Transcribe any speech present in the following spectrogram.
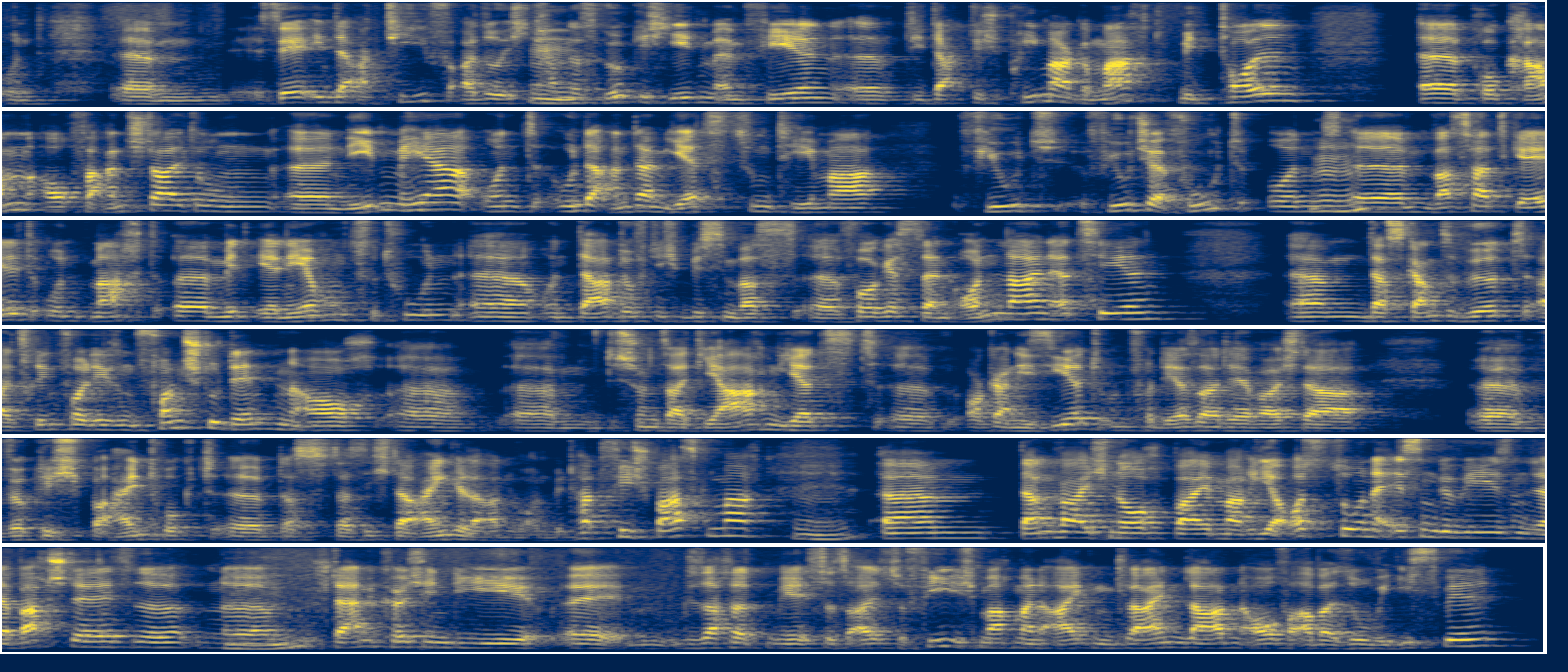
und ähm, sehr interaktiv. Also ich kann mhm. das wirklich jedem empfehlen, äh, didaktisch prima gemacht, mit tollen äh, Programmen, auch Veranstaltungen äh, nebenher und unter anderem jetzt zum Thema Future Food und mhm. ähm, was hat Geld und Macht äh, mit Ernährung zu tun. Äh, und da durfte ich ein bisschen was äh, vorgestern online erzählen. Ähm, das Ganze wird als Ringvorlesung von Studenten auch äh, ähm, schon seit Jahren jetzt äh, organisiert und von der Seite her war ich da äh, wirklich beeindruckt, äh, dass, dass ich da eingeladen worden bin. Hat viel Spaß gemacht. Mhm. Ähm, dann war ich noch bei Maria Ostzone Essen gewesen, in der Bachstelze, eine mhm. Sterneköchin, die äh, gesagt hat, mir ist das alles zu viel, ich mache meinen eigenen kleinen Laden auf, aber so wie ich's will.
